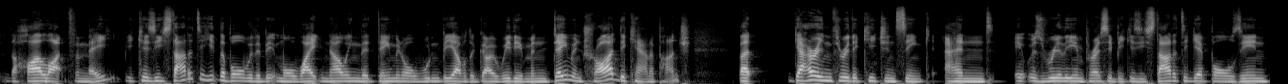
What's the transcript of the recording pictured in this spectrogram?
the highlight for me because he started to hit the ball with a bit more weight, knowing that de Minaur wouldn't be able to go with him. And Demon tried to counterpunch, but Garin through the kitchen sink, and it was really impressive because he started to get balls in.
